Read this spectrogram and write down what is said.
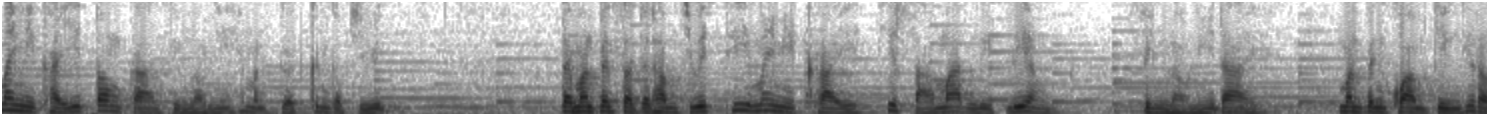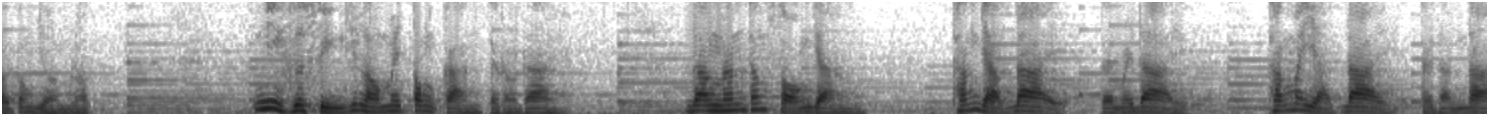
ไม่มีใครที่ต้องการสิ่งเหล่านี้ให้มันเกิดขึ้นกับชีวิต แต่มันเป็นสัจธรรมชีวิตที่ไม่มีใครที่สามารถหลีกเลี่ยงสิ่งเหล่านี้ได้ มันเป็นความจริงที่เราต้องยอมรับ นี่คือสิ่งที่เราไม่ต้องการแต่เราได้ ดังนั้นทั้งสองอย่าง ทั้งอยากได้แต่ไม่ได้ ทั้งไม่อยากได้แต่ดันได้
